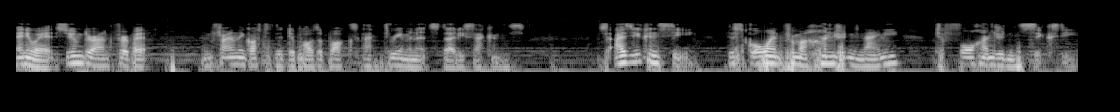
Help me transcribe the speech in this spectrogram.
Anyway, it zoomed around for a bit and finally got to the deposit box at 3 minutes 30 seconds. So as you can see, the score went from 190 to 460.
